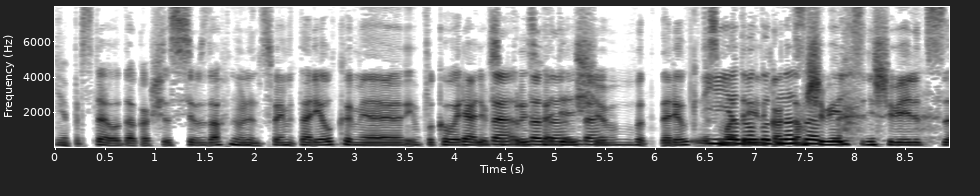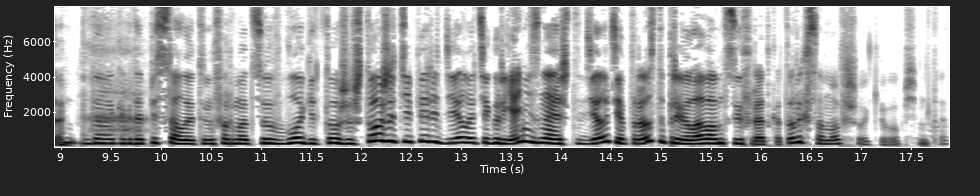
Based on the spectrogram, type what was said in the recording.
Я представила, да, как сейчас все вздохнули над своими тарелками и поковыряли да, все происходящее да, да, да. в этой тарелке, посмотрели, как назад... там шевелится, не шевелится. Да, когда писала эту информацию в блоге, тоже, что же теперь делать? Я говорю, я не знаю, что делать, я просто привела вам цифры, от которых сама в шоке, в общем-то.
